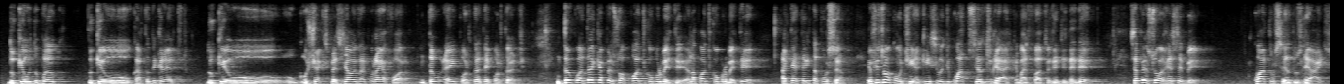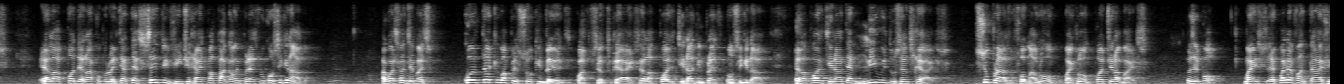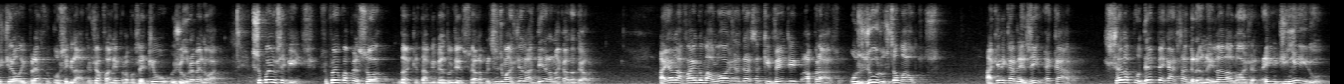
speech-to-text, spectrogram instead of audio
do que o do banco, do que o cartão de crédito, do que o, o, o, cheque especial e vai por aí afora. Então, é importante, é importante. Então, quanto é que a pessoa pode comprometer? Ela pode comprometer até 30%. Eu fiz uma continha aqui em cima de 400 reais, que é mais fácil a gente entender. Se a pessoa receber 400 reais, ela poderá comprometer até 120 reais para pagar o empréstimo consignado. Agora, você vai dizer, mas Quanto é que uma pessoa que ganha de 400 reais, ela pode tirar de empréstimo consignado? Ela pode tirar até 1.200 reais. Se o prazo for mais longo, mais longo, pode tirar mais. Quer dizer, bom, mas é, qual é a vantagem de tirar um empréstimo consignado? Eu já falei para você que o juro é menor. Suponha o seguinte, suponha que uma pessoa né, que está vivendo disso, ela precisa de uma geladeira na casa dela. Aí ela vai numa loja dessa que vende a prazo. Os juros são altos. Aquele carnezinho é caro. Se ela puder pegar essa grana e ir lá na loja em dinheiro,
